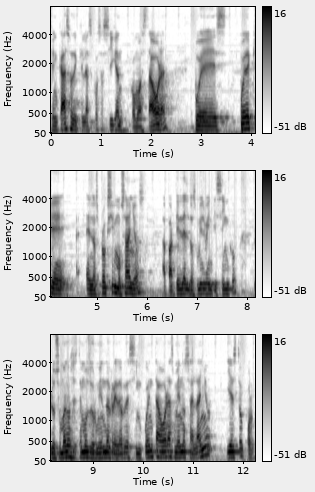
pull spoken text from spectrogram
en caso de que las cosas sigan como hasta ahora, pues puede que en los próximos años, a partir del 2025, los humanos estemos durmiendo alrededor de 50 horas menos al año y esto por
